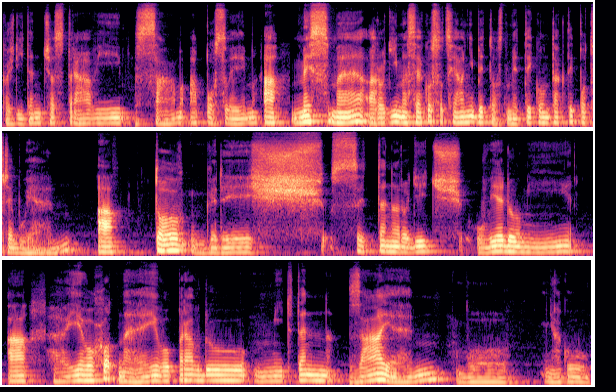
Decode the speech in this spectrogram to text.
každý ten čas tráví sám a po svým. A my jsme a rodíme se jako sociální bytost. My ty kontakty potřebujeme a to, když si ten rodič uvědomí a je ochotný opravdu mít ten zájem o nějakou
